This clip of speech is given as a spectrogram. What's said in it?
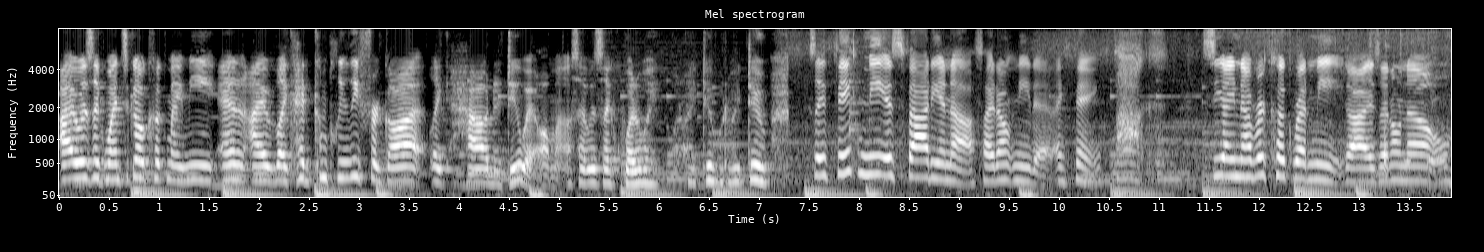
I was like went to go cook my meat and I like had completely forgot like how to do it almost. I was like, what do I what do I do? What do I do? So I think meat is fatty enough. I don't need it, I think. Fuck. See, I never cook red meat, guys. I don't know.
